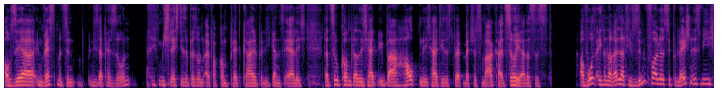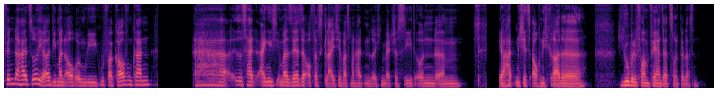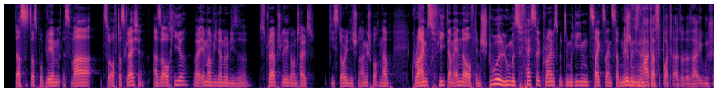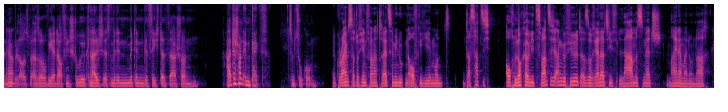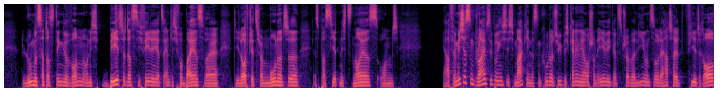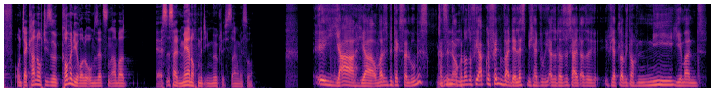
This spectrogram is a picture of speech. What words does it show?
auch sehr Investment sind in dieser Person. Mich lässt diese Person einfach komplett kalt, bin ich ganz ehrlich. Dazu kommt, dass ich halt überhaupt nicht halt diese Strap-Matches mag. Halt so, ja, das ist. Obwohl es eigentlich noch eine relativ sinnvolle Stipulation ist, wie ich finde, halt so, ja, die man auch irgendwie gut verkaufen kann. Äh, es ist halt eigentlich immer sehr, sehr oft das Gleiche, was man halt in solchen Matches sieht. Und ähm, ja, hat mich jetzt auch nicht gerade jubelnd vorm Fernseher zurückgelassen. Das ist das Problem. Es war zu oft das Gleiche. Also auch hier, weil immer wieder nur diese Strap-Schläge und halt die Story, die ich schon angesprochen habe. Grimes fliegt am Ende auf den Stuhl, Loomis fesselt Grimes mit dem Riemen, zeigt seinen Submission. Übrigens ein harter Spot, also das sah übrigens schon ja. übel aus. Also wie er da auf den Stuhl geknallt ist mit den, mit den Gesicht, das sah schon, hatte schon Impact zum Zugucken. Grimes hat auf jeden Fall nach 13 Minuten aufgegeben und das hat sich auch locker wie 20 angefühlt, also relativ lahmes Match, meiner Meinung nach. Loomis hat das Ding gewonnen und ich bete, dass die Fehde jetzt endlich vorbei ist, weil die läuft jetzt schon Monate, es passiert nichts Neues und ja, für mich ist ein Grimes übrigens, ich mag ihn, das ist ein cooler Typ, ich kenne ihn ja auch schon ewig als Trevor Lee und so, der hat halt viel drauf und der kann auch diese Comedy-Rolle umsetzen, aber es ist halt mehr noch mit ihm möglich, sagen wir es so. Äh, ja, ja. Und was ist mit Dexter Loomis? Kannst mm. du den auch mm. genauso viel abgefinden? Weil der lässt mich halt wirklich, also das ist halt, also ich hatte, glaube ich, noch nie jemand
